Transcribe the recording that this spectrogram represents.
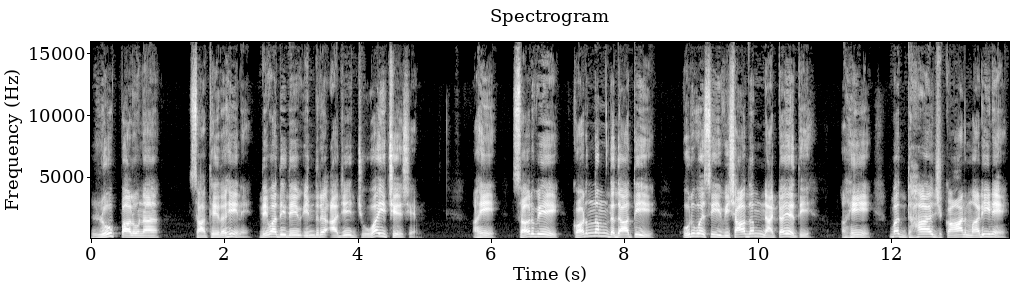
લોકપાલોના સાથે રહીને દેવાધિદેવ ઇન્દ્ર આજે જોવા ઈચ્છે છે અહીં સર્વે કર્ણમ દદાતી, ઉર્વશી વિષાદમ નાટયતી. અહીં બધા જ કાન માડીને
